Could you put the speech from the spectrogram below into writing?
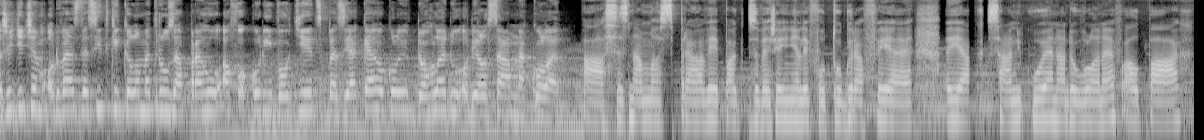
řidičem odvést desítky kilometrů za Prahu a v okolí okolí Votic bez jakéhokoliv dohledu odjel sám na kole. A seznam zprávy pak zveřejnili fotografie, jak sáňkuje na dovolené v Alpách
